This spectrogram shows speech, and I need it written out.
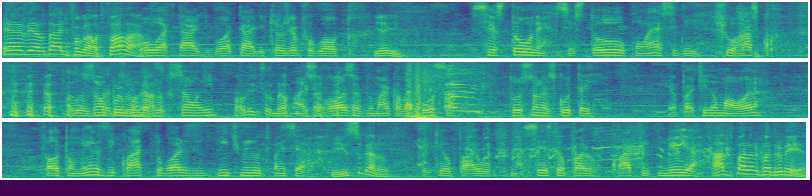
É verdade, Fogo Alto. Fala. Boa tarde, boa tarde. Aqui é o Jean Fogo Alto. E aí? Sextou, né? Sextou com S de churrasco. Alusão por irmão da profissão aí. Fala isso não. Márcio Rosa, viu? Marca Vapoço. Todos estão na escuta aí. E a partir de uma hora, faltam menos de 4 horas e 20 minutos para encerrar. Isso, garoto. Porque eu paro, na sexta eu paro 4 e meia. Ah, tu pararam 4 e meia.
